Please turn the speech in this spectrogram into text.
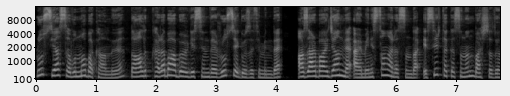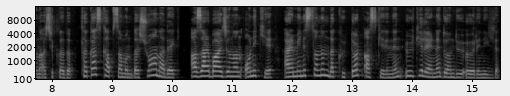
Rusya Savunma Bakanlığı, Dağlık Karabağ bölgesinde Rusya gözetiminde Azerbaycan ve Ermenistan arasında esir takasının başladığını açıkladı. Takas kapsamında şu ana dek Azerbaycan'ın 12, Ermenistan'ın da 44 askerinin ülkelerine döndüğü öğrenildi.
